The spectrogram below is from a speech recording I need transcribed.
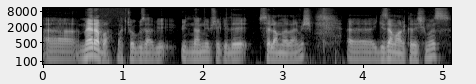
Ee, merhaba. Bak çok güzel bir ünlemli bir şekilde selamla vermiş. Ee, Gizem arkadaşımız.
